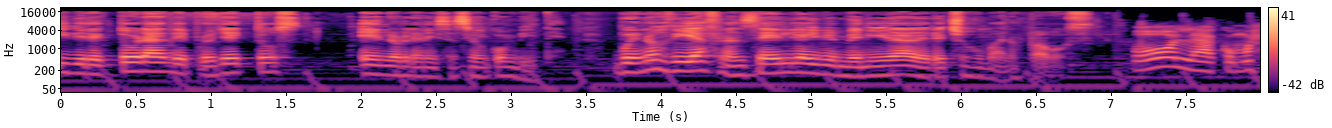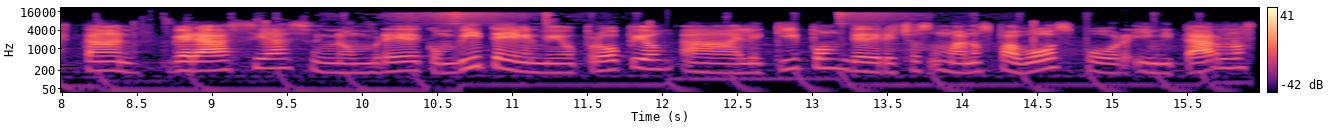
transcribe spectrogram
y directora de proyectos en la organización Convite. Buenos días, Francelia, y bienvenida a Derechos Humanos para vos. Hola, ¿cómo están? Gracias en nombre de Convite y en el mío propio al equipo de Derechos Humanos para vos por invitarnos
